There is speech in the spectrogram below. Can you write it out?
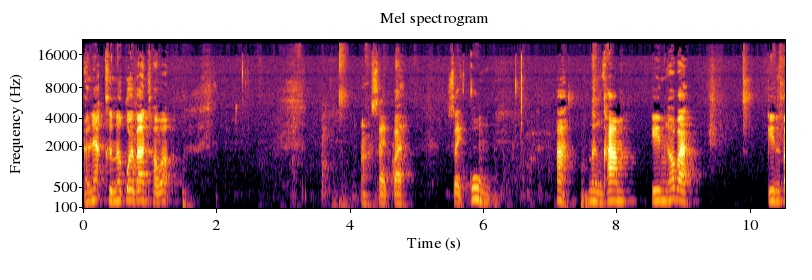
อันเนี้ยคือเนื้อกล้วยบ้านเขาอะอะใส่ไป ใส่กุ้ง อะหนึ่งคำกินเข้าไป กินไป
